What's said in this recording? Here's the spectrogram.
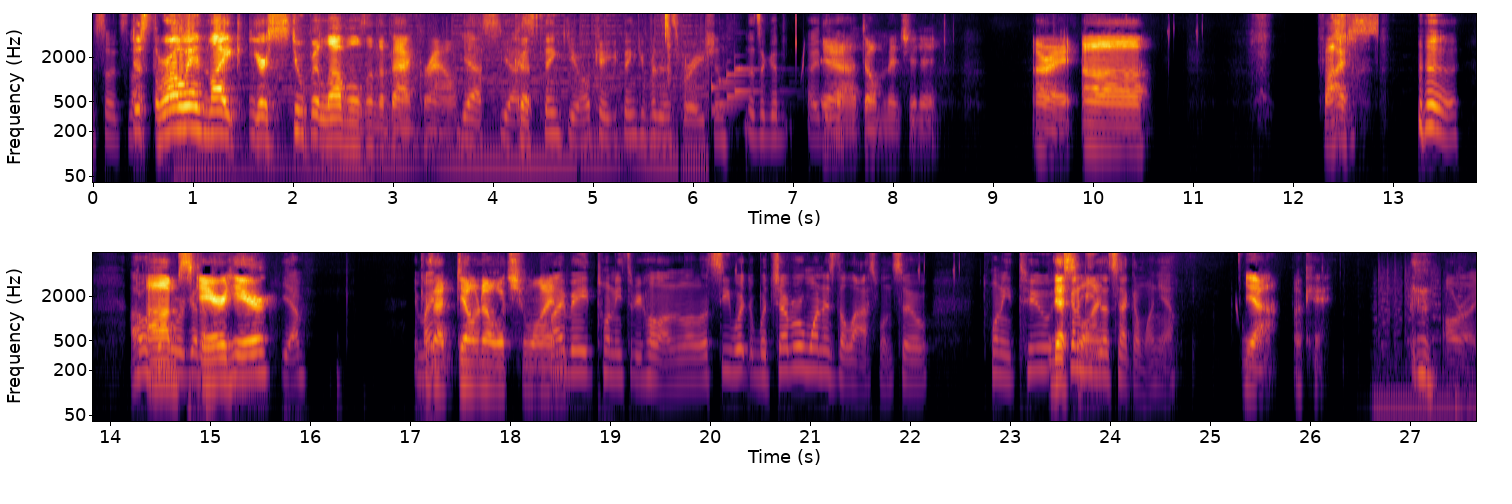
so it's not. Just throw in like your stupid levels in the background. yes, yes. 'cause- Thank you. Okay, thank you for the inspiration. That's a good idea. Yeah, don't mention it. All right. Uh five. I we're scared here Gonna... Yeah. Because might I don't know which one. Five eight twenty three. Hold on. Let's see what whichever one is the last one. So twenty two. This It's gonna one. be the second one. Yeah. Yeah. Okay. Alrighty.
